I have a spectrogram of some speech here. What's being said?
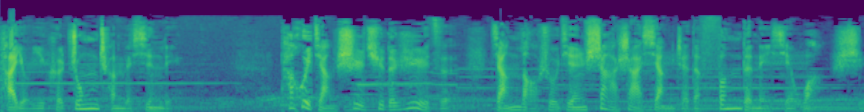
他有一颗忠诚的心灵。他会讲逝去的日子，讲老树间沙沙响着的风的那些往事。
